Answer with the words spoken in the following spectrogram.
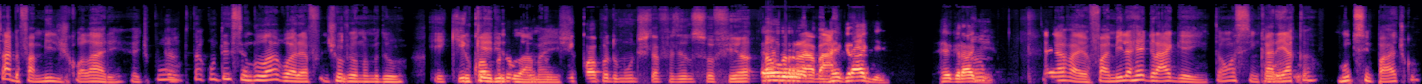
sabe? A família escolar. É tipo é. o que tá acontecendo lá agora. Deixa eu ver o nome do, e que do querido do lá, mundo, mas. Que Copa do Mundo está fazendo Sofia é Regrag. Regrag. É, vai, família Regrag aí. Então, assim, careca, muito simpático.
